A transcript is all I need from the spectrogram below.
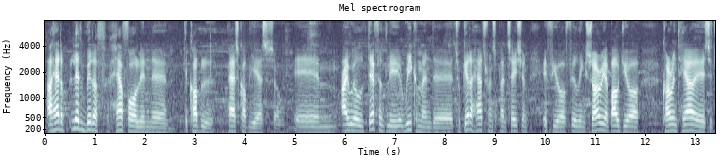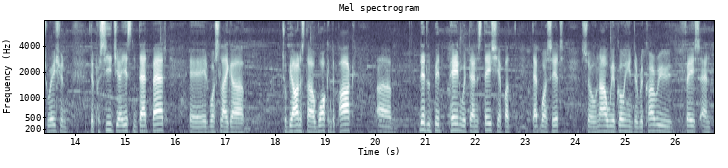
I had a little bit of hair fall in uh, the couple past couple years. So um, I will definitely recommend uh, to get a hair transplantation if you're feeling sorry about your current hair uh, situation. The procedure isn't that bad. Uh, it was like a, to be honest, a walk in the park. A little bit pain with the anesthesia, but that was it. So now we're going in the recovery phase and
